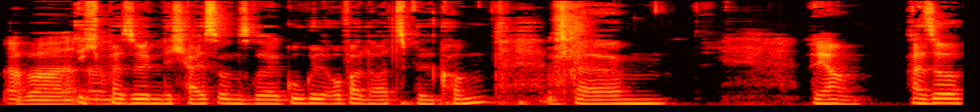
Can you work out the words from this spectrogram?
Aber ich ähm, persönlich heiße unsere Google Overlords willkommen. ähm, ja, also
